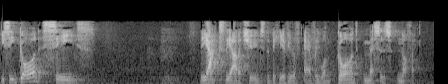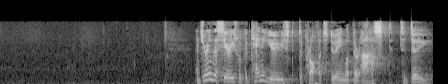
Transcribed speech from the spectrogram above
You see, God sees the acts, the attitudes, the behaviour of everyone. God misses nothing. And during this series, we've got kind of used the prophets doing what they're asked to do.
